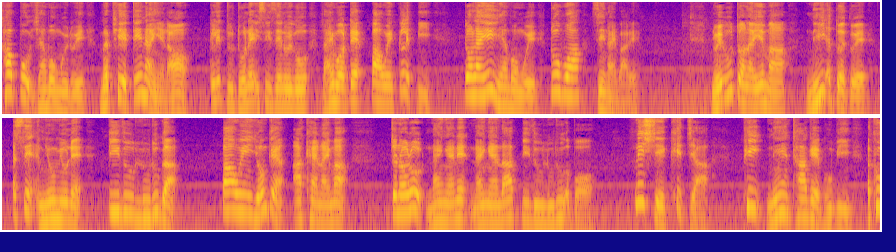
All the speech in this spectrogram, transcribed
ထောက်ပို့ရန်ပုံငွေတွေမဖြည့်တင်းနိုင်ရင်တော့ click to donate အစီအစဉ်တွေကို line ပေါ်တက်ပါဝင် click ပြီးတော်လိုင်းရေးရန်ပုံငွေတိုးပွားစေနိုင်ပါတယ်။ຫນွေဦးတော်လိုင်းရေးမှာနီးအသွဲ့သွဲအဆင့်အမျိုးမျိုးနဲ့ပြည်သူလူထုကပါဝင်ရုန်းကန်အာခံနိုင်မှ ကျွန်တော်တို့နိုင်ငံနဲ့နိုင်ငံသားပြည်သူလူထုအပေါ်နှစ်ရှည်ခစ်ကြာဖိနင်းထားခဲ့ဘူးပြီးအခု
